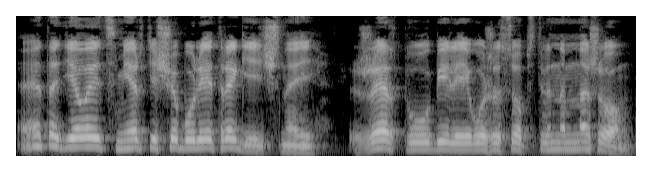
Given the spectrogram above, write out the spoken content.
Это делает смерть еще более трагичной. Жертву убили его же собственным ножом,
